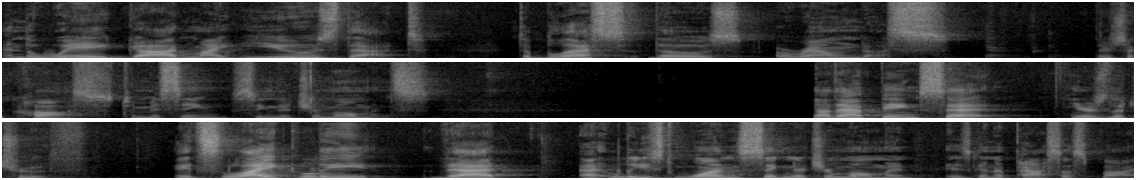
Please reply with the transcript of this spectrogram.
and the way God might use that to bless those around us. There's a cost to missing signature moments. Now, that being said, here's the truth it's likely that at least one signature moment is going to pass us by.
